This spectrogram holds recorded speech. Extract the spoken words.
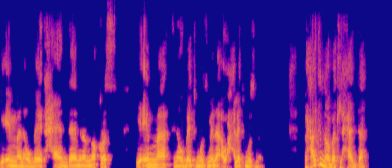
يا إما نوبات حادة من النقرس يا إما نوبات مزمنة أو حالات مزمنة. في حالة النوبات الحادة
